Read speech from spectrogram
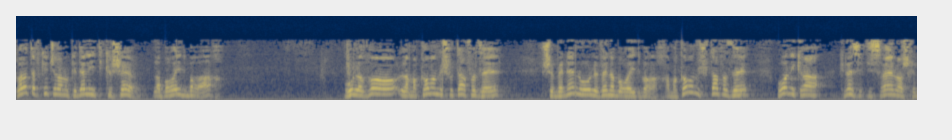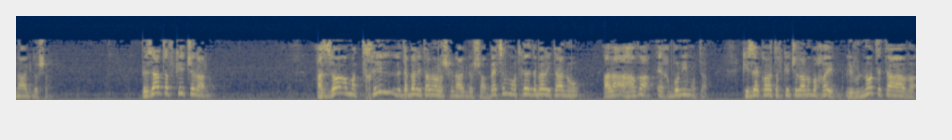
כל התפקיד שלנו כדי להתקשר לבורא יתברך, הוא לבוא למקום המשותף הזה שבינינו לבין הבורא יתברך. המקום המשותף הזה הוא הנקרא כנסת ישראל או השכינה הקדושה. וזה התפקיד שלנו. הזוהר מתחיל לדבר איתנו על השכינה הקדושה. בעצם הוא מתחיל לדבר איתנו על האהבה, איך בונים אותה. כי זה כל התפקיד שלנו בחיים, לבנות את האהבה.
